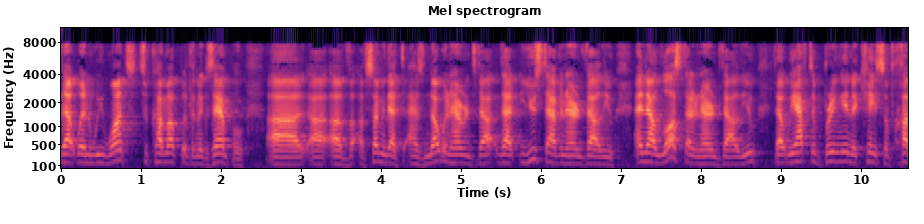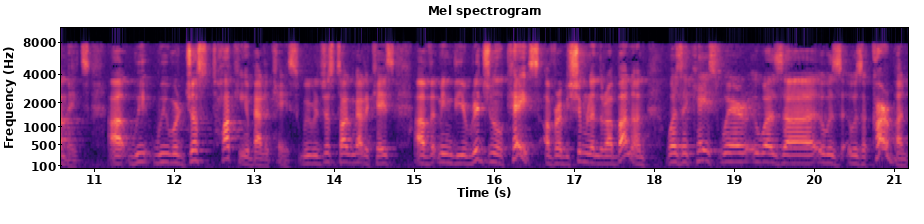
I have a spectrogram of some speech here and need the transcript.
that when we want to come up with an example uh, uh, of, of something that has no inherent value, that used to have inherent value and now lost that inherent value, that we have to bring in a case of chametz. Uh, we, we were just talking about a case. We were just talking about a case of, I mean, the original case of Rabbi Shimon and the Rabbanan was a case where it was, uh, it was, it was a korban,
